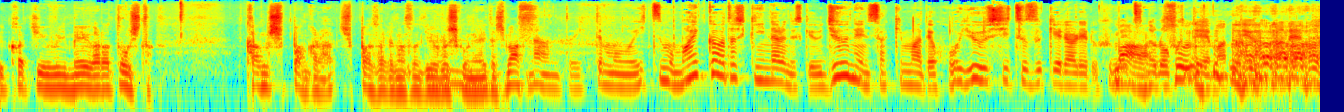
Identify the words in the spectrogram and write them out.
ー、勝ち組銘柄投資と。科学出版から出版されますので、よろしくお願いいたします。なんといっても、いつも毎回私気になるんですけど、10年先まで保有し続けられる不滅の6テーマっていうのがね、まあ、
